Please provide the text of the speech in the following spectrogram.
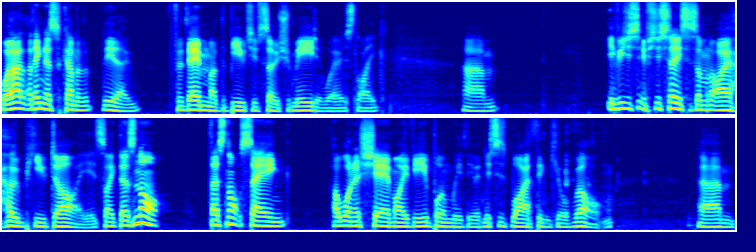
well I, I think that's kind of you know for them like the beauty of social media where it's like um if you just if you say to someone I hope you die, it's like there's not that's not saying I want to share my viewpoint with you and this is why I think you're wrong. Um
